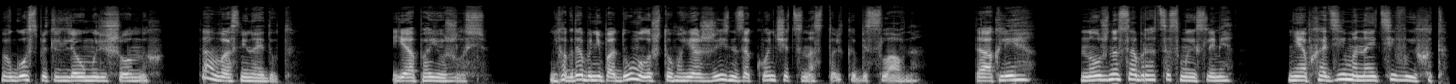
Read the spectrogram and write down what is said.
в госпиталь для умалишенных. Там вас не найдут. Я поежилась. Никогда бы не подумала, что моя жизнь закончится настолько бесславно. Так ли? Нужно собраться с мыслями. Необходимо найти выход.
